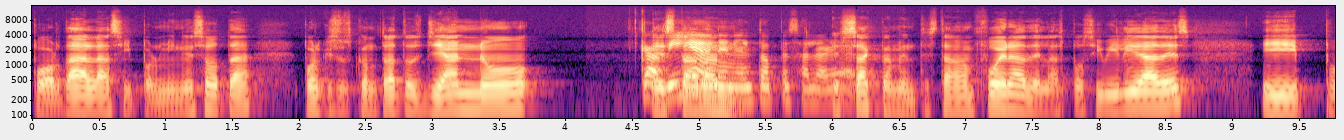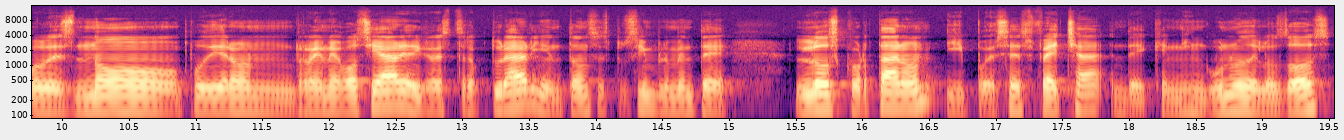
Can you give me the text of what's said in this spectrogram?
por Dallas y por Minnesota porque sus contratos ya no cabían en el tope salarial. Exactamente, estaban fuera de las posibilidades y pues no pudieron renegociar y reestructurar y entonces pues simplemente los cortaron y pues es fecha de que ninguno de los dos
